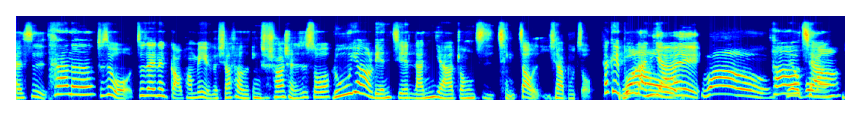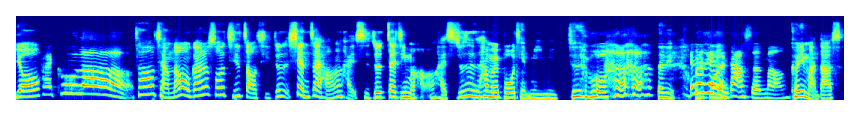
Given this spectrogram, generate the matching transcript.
的是他呢？就是我就在那稿旁边有一个小小的 instruction，是说如要连接蓝牙装置，请照以下步骤。它可以播蓝牙，哎，哇哦，超强，有太酷了，超强。然后我刚刚就说，其实早期就是现在好像还是就是在金门好像还是就是他们会播甜蜜蜜，就是播 那里，那可以很大声吗？可以蛮大声。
